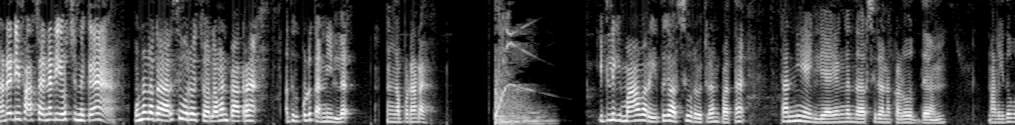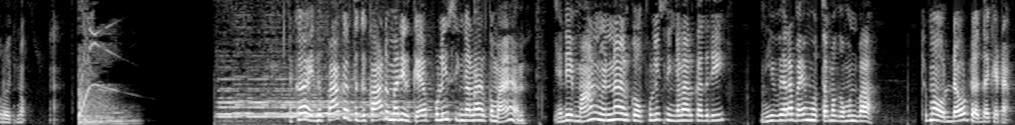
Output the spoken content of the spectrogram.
நடடி ஃபாஸ்ட் என்னடி யோசிச்சுருக்கேன் உன்னோட அரிசி ஊற வச்சு பார்க்குறேன் அதுக்கு கூட தண்ணி இல்லை. அப்போ நட. இட்லிக்கு மாவு வரையத்துக்கு அரிசி ஊற வைக்கலான்னு பார்த்தேன். தண்ணியே இல்லையா? எங்க இந்த அரிசி நான் கழுவுறது? நாளைக்கு தான் ஊற வைக்கணும். இது பாக்கிறதுக்கு காடு மாதிரி இருக்க. புலி சிங்கெல்லாம் இருக்குமா. என்னடி மான் என்ன இருக்கும் புலி சிங்கம்லாம் இருக்காதுடி. நீ வேற பயம் மொத்தமாக கம்முன் வா. சும்மா ஒரு டவுட் அதை கேட்டேன்.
